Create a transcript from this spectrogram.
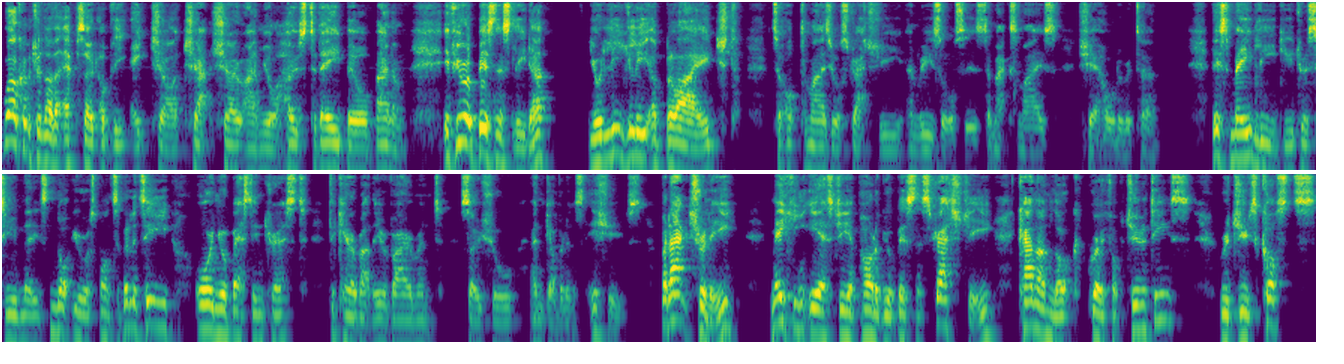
Welcome to another episode of the HR Chat Show. I'm your host today, Bill Banham. If you're a business leader, you're legally obliged to optimize your strategy and resources to maximize shareholder return. This may lead you to assume that it's not your responsibility or in your best interest to care about the environment, social, and governance issues. But actually, making ESG a part of your business strategy can unlock growth opportunities, reduce costs,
